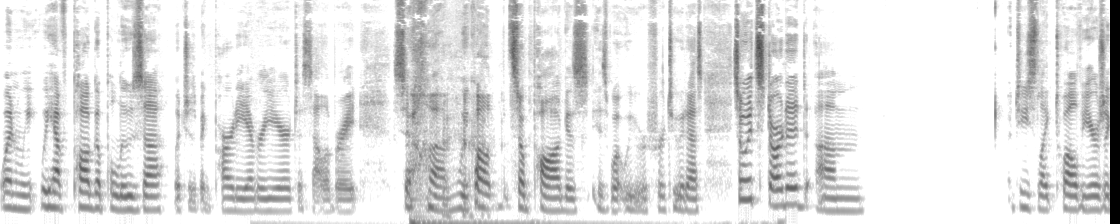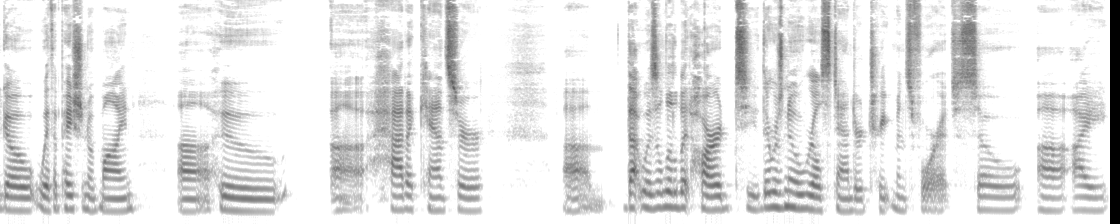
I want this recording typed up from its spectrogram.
when we we have Pogapalooza, which is a big party every year to celebrate. So um, we call it so Pog is is what we refer to it as. So it started, um, geez, like twelve years ago with a patient of mine uh, who uh, had a cancer. Um, that was a little bit hard to. There was no real standard treatments for it, so uh, I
